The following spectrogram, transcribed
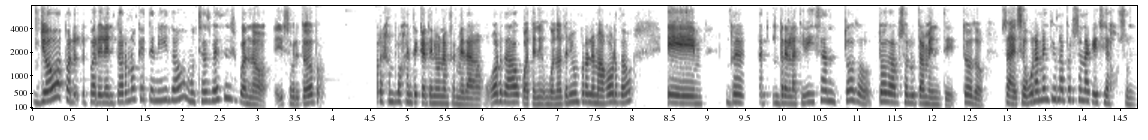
Yo, por, por el entorno que he tenido, muchas veces, cuando, y sobre todo, por ejemplo, gente que ha tenido una enfermedad gorda o cuando ha tenido, un problema gordo, eh, re- relativizan todo, todo absolutamente, todo. O sea, seguramente una persona que decía, "Josu,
